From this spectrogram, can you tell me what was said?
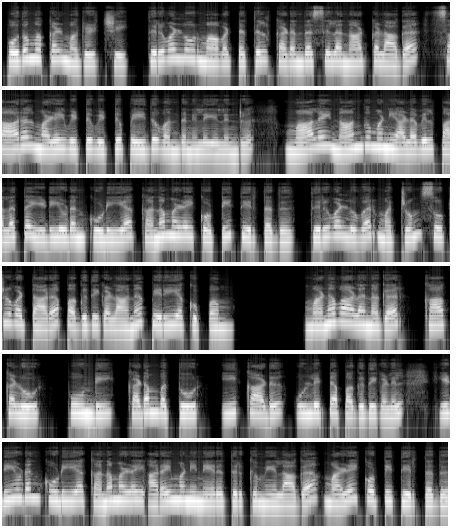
பொதுமக்கள் மகிழ்ச்சி. திருவள்ளூர் மாவட்டத்தில் கடந்த சில நாட்களாக சாரல் மழை விட்டு விட்டு பெய்து வந்த நிலையிலின்று மாலை நான்கு மணி அளவில் பலத்த இடியுடன் கூடிய கனமழை கொட்டி தீர்த்தது. திருவள்ளுவர் மற்றும் சுற்றுவட்டார பகுதிகளான பெரியகுப்பம் மணவாளநகர் காக்களூர் பூண்டி கடம்பத்தூர் ஈக்காடு உள்ளிட்ட பகுதிகளில் இடியுடன் கூடிய கனமழை அரை மணி நேரத்திற்கு மேலாக மழை கொட்டி தீர்த்தது.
